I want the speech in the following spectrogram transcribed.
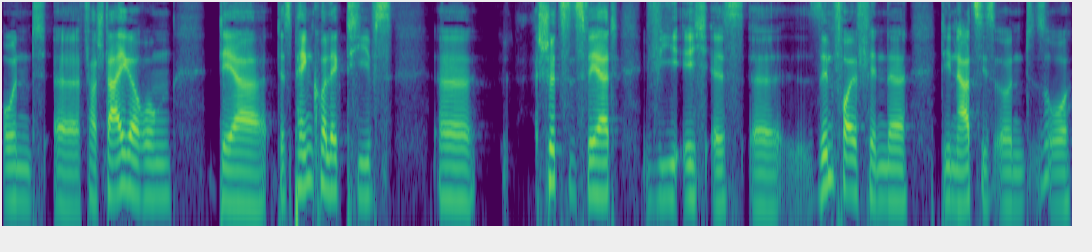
und äh, Versteigerung der, des Peng-Kollektivs äh, schützenswert, wie ich es äh, sinnvoll finde, die Nazis und so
